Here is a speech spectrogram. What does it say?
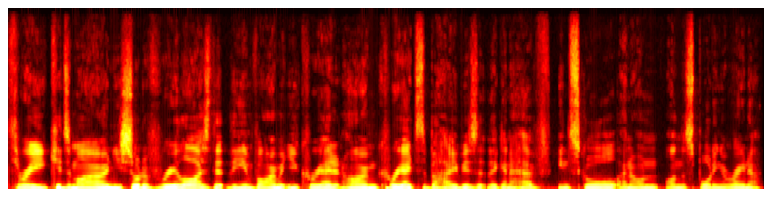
three kids of my own, you sort of realise that the environment you create at home creates the behaviours that they're going to have in school and on on the sporting arena.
